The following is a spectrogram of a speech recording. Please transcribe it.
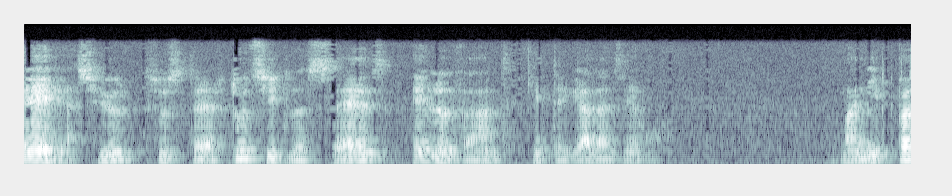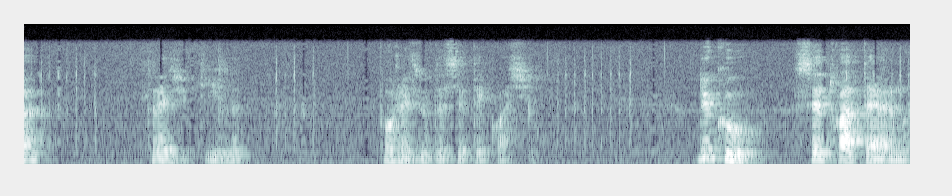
Et bien sûr, soustraire tout de suite le 16 et le 20 qui est égal à 0. Manip très utile pour résoudre cette équation. Du coup, ces trois termes,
